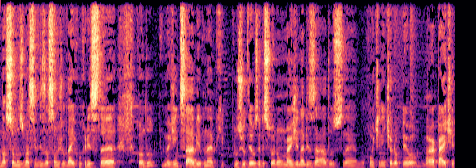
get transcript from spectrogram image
nós somos uma civilização judaico-cristã, quando a gente sabe né, que os judeus eles foram marginalizados né, no continente europeu, maior parte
